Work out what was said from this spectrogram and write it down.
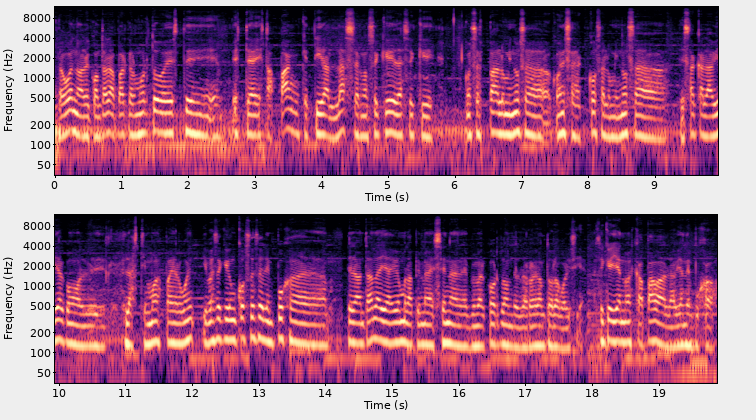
Pero bueno, al encontrar a Parker muerto, este, este, esta pan que tira el láser, no sé qué, le hace que con esa espada luminosa, con esa cosa luminosa le saca la vida como le lastimó a Spider-Man y parece que un coso ese le empuja de la ventana y ahí vemos la primera escena en el primer corto donde le rodean toda la policía. Así que ella no escapaba, la habían empujado.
